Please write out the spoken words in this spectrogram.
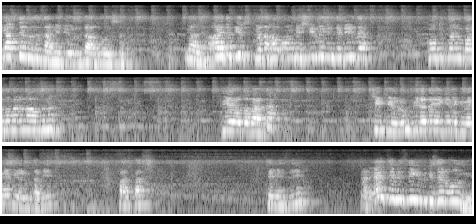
yaptığımızı zannediyoruz daha doğrusu. Yani ayda bir ya da 15-20 günde bir de koltukların bazaların altını diğer odalarda çekiyorum. Viradaya gene güvenemiyorum tabii. Paspas temizliği. Yani el temizliği gibi güzel olmuyor.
